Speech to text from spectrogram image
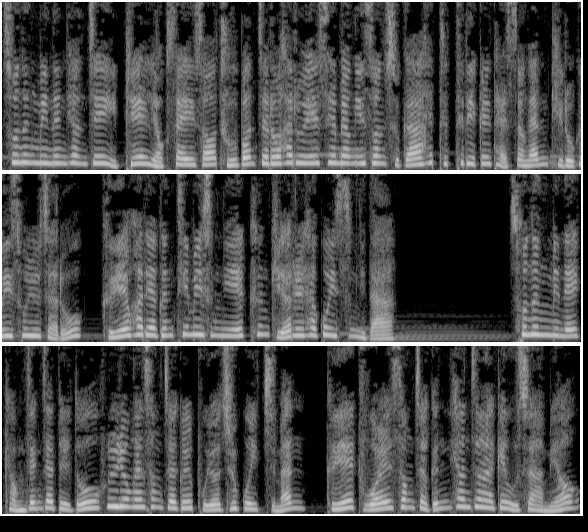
손흥민은 현재 EPL 역사에서 두 번째로 하루에 3명의 선수가 해트트릭을 달성한 기록의 소유자로 그의 활약은 팀의 승리에 큰 기여를 하고 있습니다. 손흥민의 경쟁자들도 훌륭한 성적을 보여주고 있지만 그의 9월 성적은 현저하게 우수하며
